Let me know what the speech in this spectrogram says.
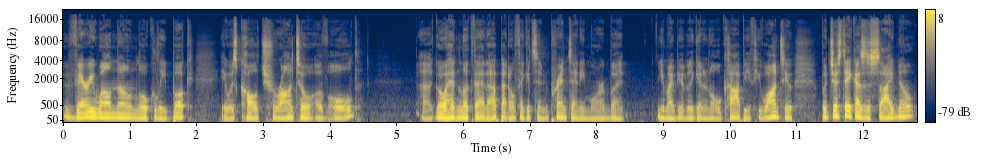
very well known locally book. It was called Toronto of Old. Uh, go ahead and look that up. I don't think it's in print anymore, but you might be able to get an old copy if you want to. But just take as a side note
